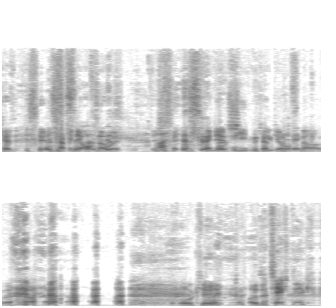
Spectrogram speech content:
Ich, ich, ich habe die Aufnahme. Ich, ich kann ja cheaten, ich habe die. Aufnahme. Okay. Also Technik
